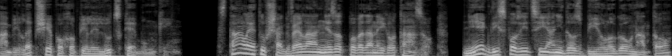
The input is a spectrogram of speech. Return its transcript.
aby lepšie pochopili ľudské bunky. Stále je tu však veľa nezodpovedaných otázok. Nie je k dispozícii ani dosť biologov na to,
